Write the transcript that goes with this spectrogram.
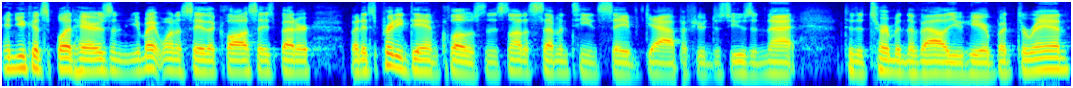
And you could split hairs, and you might want to say that Clase is better, but it's pretty damn close, and it's not a 17 save gap if you're just using that to determine the value here. But Duran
